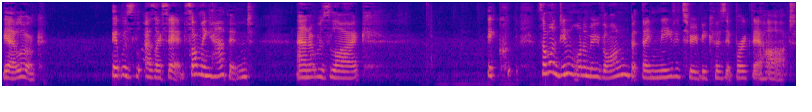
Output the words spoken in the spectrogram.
yeah, look, it was, as I said, something happened and it was like, it could, someone didn't want to move on, but they needed to because it broke their heart.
